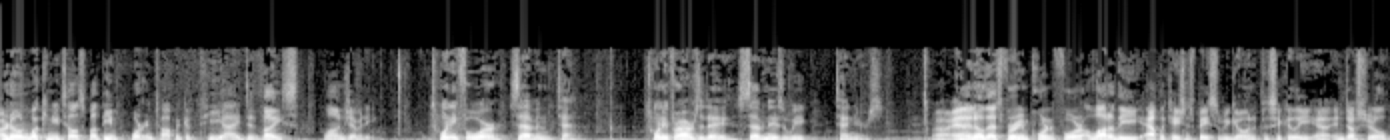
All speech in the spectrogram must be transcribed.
Arnon, what can you tell us about the important topic of TI device longevity? 24, 7, 10. 24 hours a day, 7 days a week, 10 years. Uh, and I know that's very important for a lot of the application spaces we go in, particularly uh, industrial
